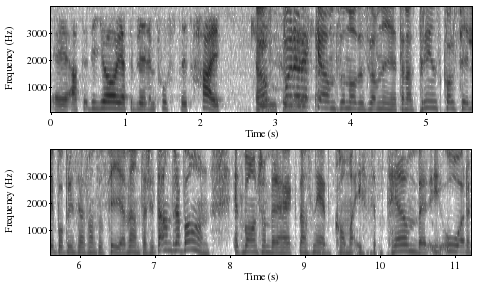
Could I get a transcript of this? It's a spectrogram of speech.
eh, att det gör ju att det blir en positiv hype Ja, förra veckan så nåddes vi av nyheten att prins Carl Philip och prinsessan Sofia väntar sitt andra barn. Ett barn som beräknas nedkomma i september i år.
